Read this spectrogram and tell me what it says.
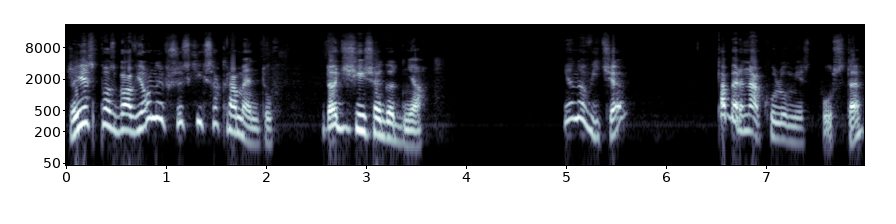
że jest pozbawiony wszystkich sakramentów do dzisiejszego dnia. Mianowicie, tabernakulum jest puste,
